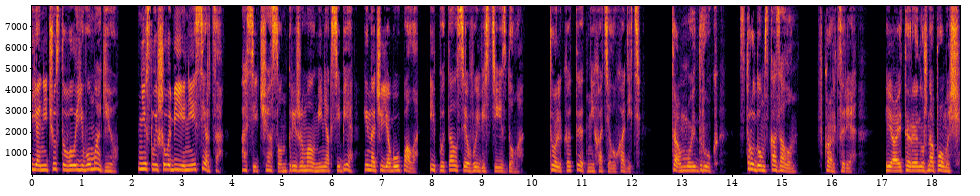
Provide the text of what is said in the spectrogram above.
Я не чувствовала его магию, не слышала биения сердца. А сейчас он прижимал меня к себе, иначе я бы упала, и пытался вывести из дома. Только Тед не хотел уходить. «Там мой друг», — с трудом сказал он. «В карцере. И Айтере нужна помощь.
